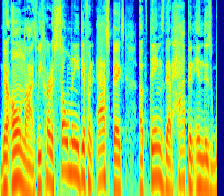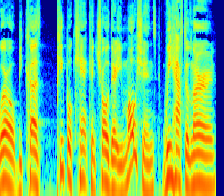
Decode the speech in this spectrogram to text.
their own lives. We've heard of so many different aspects of things that happen in this world because people can't control their emotions, we have to learn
